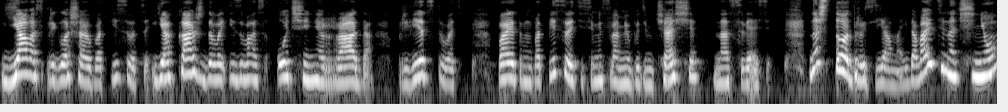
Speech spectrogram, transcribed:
я вас приглашаю подписываться. Я каждого из вас очень рада приветствовать. Поэтому подписывайтесь, и мы с вами будем чаще на связи. Ну что, друзья мои, давайте начнем.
